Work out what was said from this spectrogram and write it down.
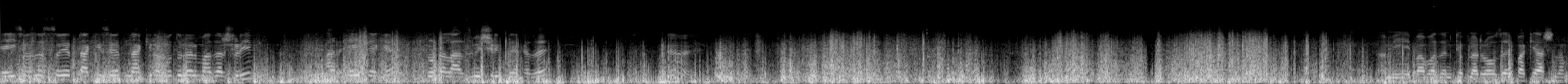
এই হচ্ছে সৈয়দ তাকি সৈয়দ নাকির রহমতুল্লাহ মাজার শরীফ। আর এই দেখেন টোটাল আজমির শরীফ দেখা যায়। হ্যাঁ। আমি বাবাজান কেবলার রোজায় পাকে আসলাম।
